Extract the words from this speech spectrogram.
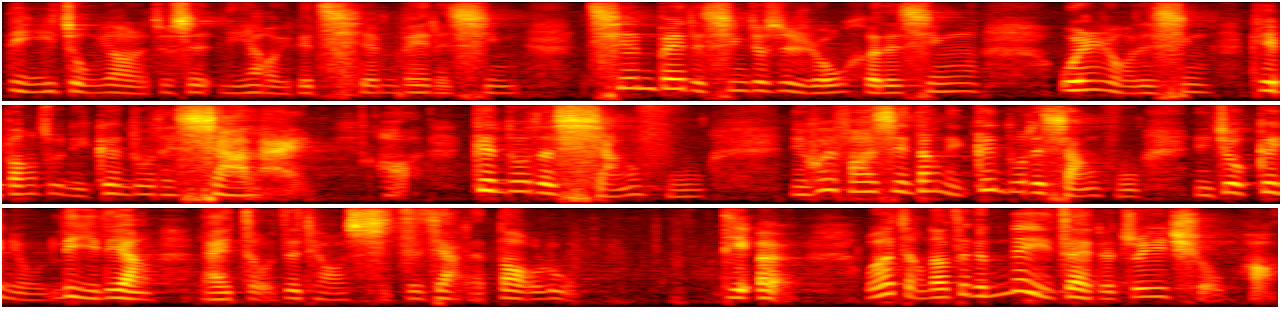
第一重要的就是你要有一个谦卑的心。谦卑的心就是柔和的心、温柔的心，可以帮助你更多的下来，好，更多的降服。你会发现，当你更多的降服，你就更有力量来走这条十字架的道路。第二。我要讲到这个内在的追求，哈，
